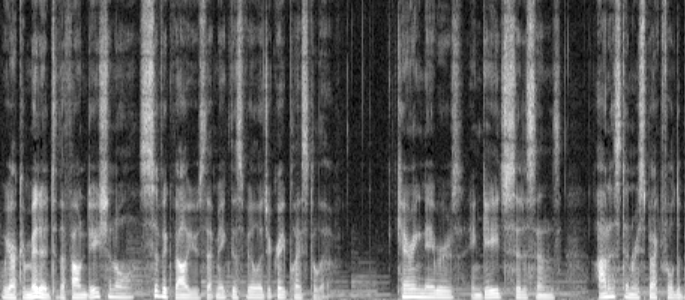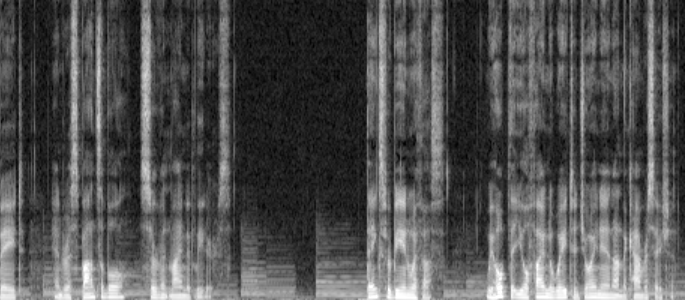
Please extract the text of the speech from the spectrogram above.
We are committed to the foundational civic values that make this village a great place to live caring neighbors, engaged citizens, honest and respectful debate, and responsible, servant minded leaders. Thanks for being with us. We hope that you'll find a way to join in on the conversation.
